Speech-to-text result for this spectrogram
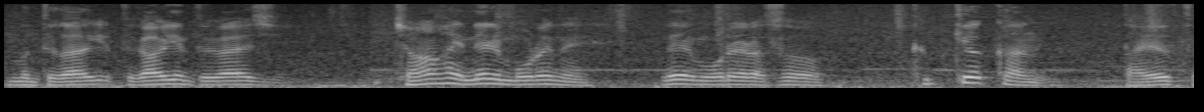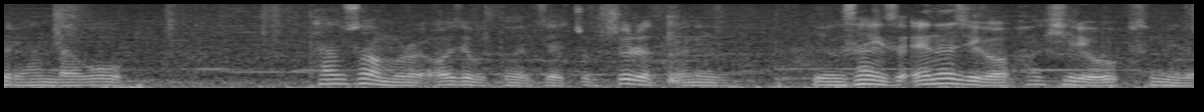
한번 들어가기, 들어가긴 들어가야지. 정확하게 내일 모레네. 내일 모레라서 급격한 다이어트를 한다고 탄수화물을 어제부터 이제 좀 줄였더니 영상에서 에너지가 확실히 없습니다.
